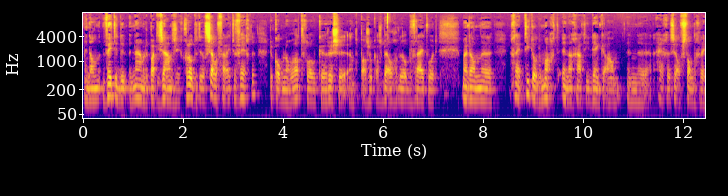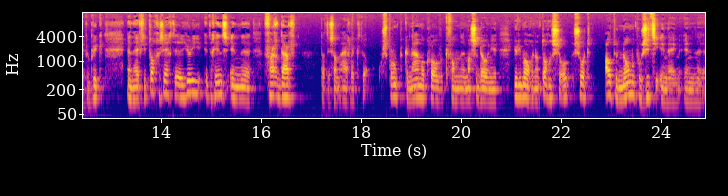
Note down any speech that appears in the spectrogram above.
en dan weten de, met name de partizanen zich grotendeels zelf vrij te vechten. Er komen nog wat, geloof ik, Russen aan te pas, ook als Belgrado bevrijd wordt. Maar dan grijpt Tito de macht en dan gaat hij denken aan een eigen zelfstandige republiek. En heeft hij toch gezegd, jullie in in Vardar, dat is dan eigenlijk de oorspronkelijke naam ook geloof ik van uh, Macedonië. Jullie mogen dan toch een so soort autonome positie innemen in uh,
